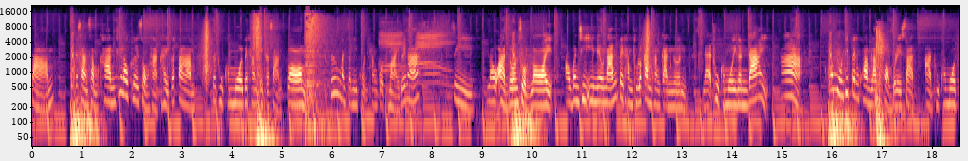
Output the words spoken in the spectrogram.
3. เอกสารสำคัญที่เราเคยส่งหาใครก็ตาม จะถูกขโมยไปทำเอกสารปลอม ซึ่งมันจะมีผลทางกฎหมายด้วยนะ 4. เราอาจโดนสวมรอย เอาบัญชีอีเมลนั้นไปทำธุรกรรมทางการเงิน และถูกขโมยเงินได้ 5. ข้อมูลที่เป็นความลับของบริษัท อาจถูกขโมยไป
